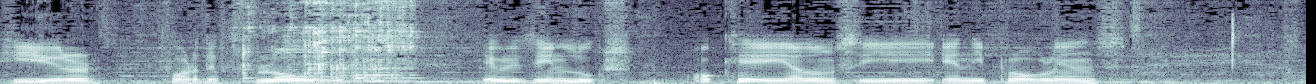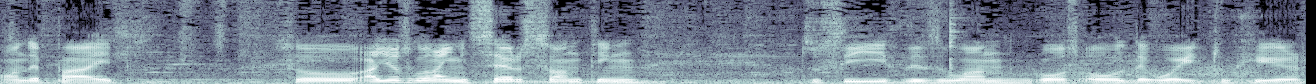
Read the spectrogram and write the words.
here for the flow. Everything looks okay. I don't see any problems on the pipe. So I just gonna insert something to see if this one goes all the way to here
